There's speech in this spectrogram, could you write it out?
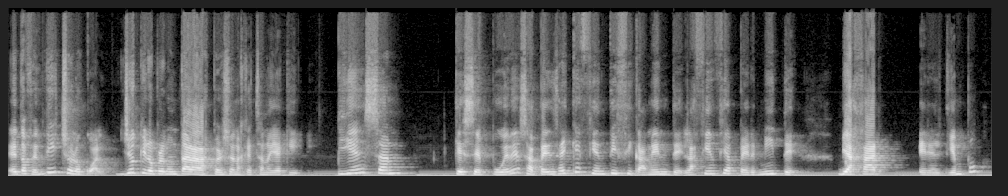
entonces, dicho lo cual, yo quiero preguntar a las personas que están hoy aquí, ¿piensan que se puede? O sea, ¿pensáis que científicamente la ciencia permite viajar en el tiempo?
